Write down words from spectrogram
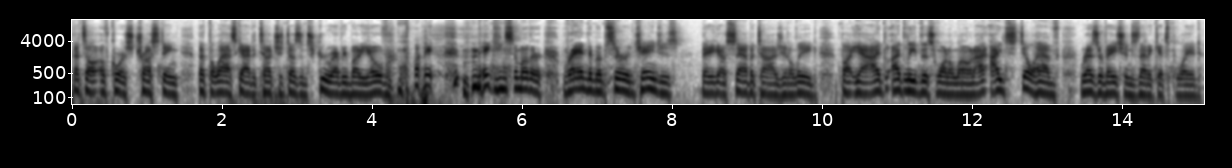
That's all, of course, trusting that the last guy to touch it doesn't screw everybody over by making some other random absurd changes. There you go, sabotage in a league. But yeah, I'd, I'd leave this one alone. I, I still have reservations that it gets played.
